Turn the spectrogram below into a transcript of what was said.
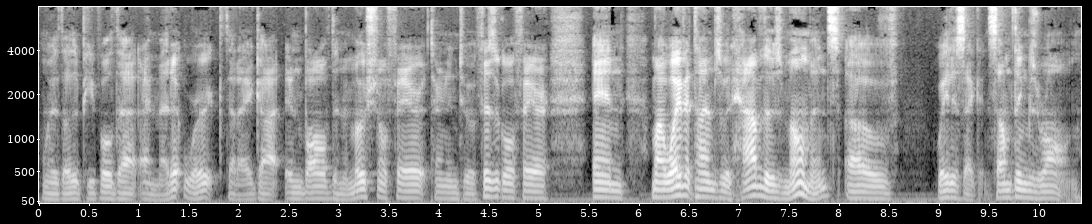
With other people that I met at work, that I got involved in emotional affair, it turned into a physical affair. And my wife at times would have those moments of wait a second, something's wrong.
